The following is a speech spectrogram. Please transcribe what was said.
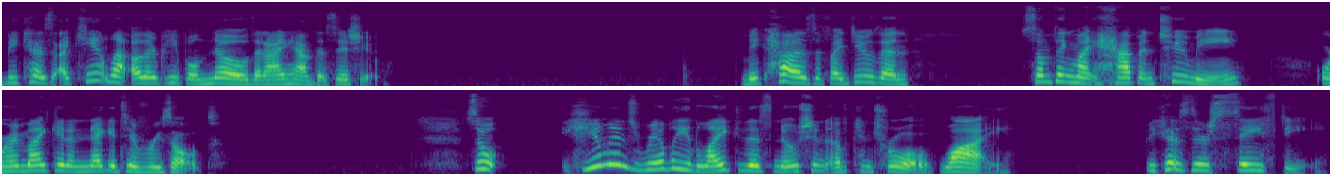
because i can't let other people know that i have this issue. Because if i do then something might happen to me or i might get a negative result so humans really like this notion of control. Why? Because there's safety,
